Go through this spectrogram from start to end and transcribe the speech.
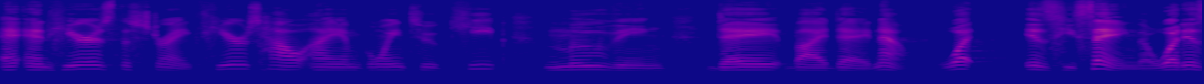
And, and here's the strength. Here's how I am going to keep moving day by day. Now, what is he saying, though? What is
